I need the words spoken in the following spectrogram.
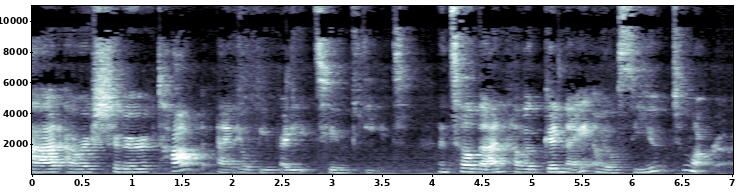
add our sugar top, and it will be ready to eat. Until then, have a good night and we will see you tomorrow.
